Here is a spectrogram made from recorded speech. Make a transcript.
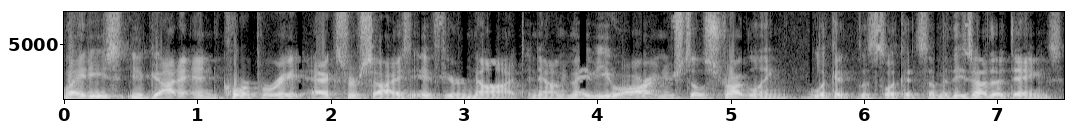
Ladies, you got to incorporate exercise if you're not. Now, maybe you are and you're still struggling. Look at, let's look at some of these other things.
